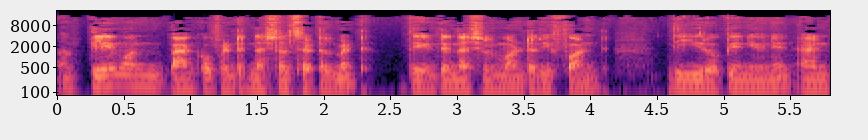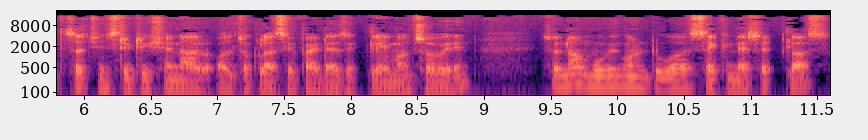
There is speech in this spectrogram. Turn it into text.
A claim on Bank of International Settlement, the International Monetary Fund, the European Union and such institution are also classified as a claim on sovereign. So now moving on to our second asset class,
